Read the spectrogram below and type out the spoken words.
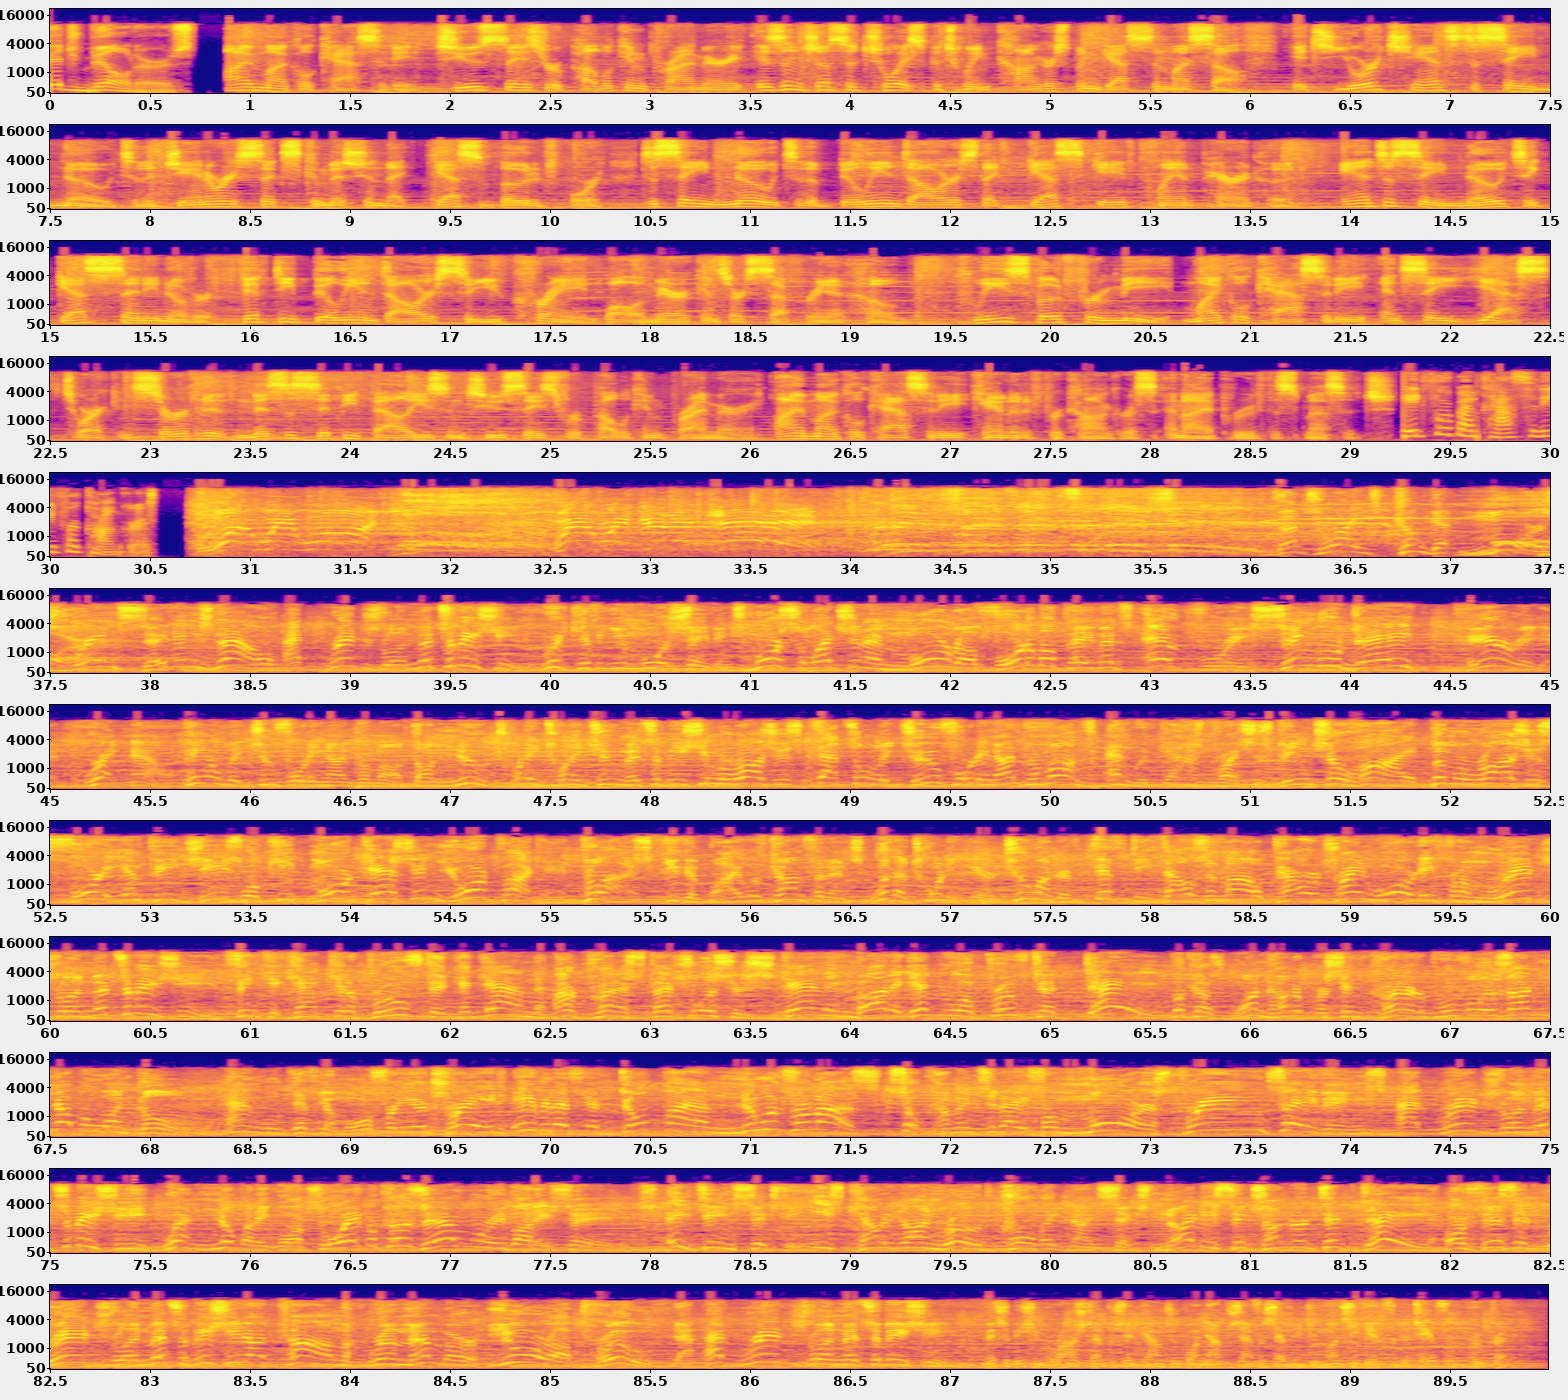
Builders. I'm Michael Cassidy. Tuesday's Republican primary isn't just a choice between Congressman Guest and myself. It's your chance to say no to the January 6th commission that Guest voted for, to say no to the billion dollars that Guest gave Planned Parenthood, and to say no to Guest sending over $50 billion to Ukraine while Americans are suffering at home. Please vote for me, Michael Cassidy, and say yes to our conservative Mississippi values in Tuesday's Republican primary. I'm Michael Cassidy, candidate for Congress, and I approve this message. Paid for by Cassidy for Congress. What do we want? Where are we gonna get it? That's right. Come get more spring savings now at Ridgeland Mitsubishi. We're giving you more savings, more selection, and more affordable payments every single day, period. Right now, pay only 249 per month on new 2022 Mitsubishi Mirages. That's only 249 per month. And with gas prices being so high, the Mirage's 40 MPGs will keep more cash in your pocket. Plus, you can buy with confidence with a 20-year, 250,000-mile powertrain warranty from Ridgeland Mitsubishi. Think you can't get approved? Think again. Our credit specialists are standing by to get you approved today because 100% credit approval is our number one goal. And we'll give you more for your trade, even if you don't buy a new one from us. So come in today for more spring savings at Ridgeland Mitsubishi when nobody walks away because everybody saves. 1860 East County Line Road. Call 896-9600 today or visit RidgelandMitsubishi.com. Remember, you're approved at Ridgeland Mitsubishi. Mitsubishi Mirage 10% down, 2.9% for 72 months. Again for details of approved credit.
